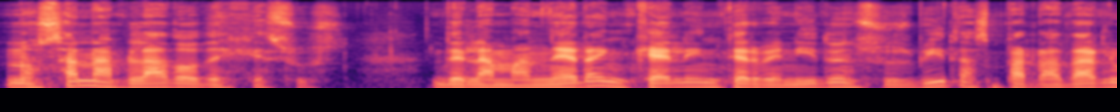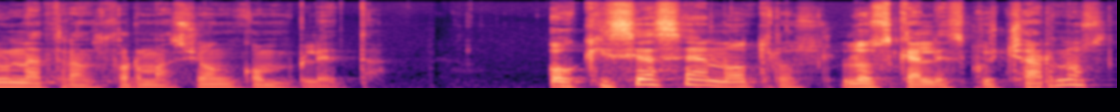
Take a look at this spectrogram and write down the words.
nos han hablado de Jesús, de la manera en que Él ha intervenido en sus vidas para darle una transformación completa. O quizás sean otros los que al escucharnos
